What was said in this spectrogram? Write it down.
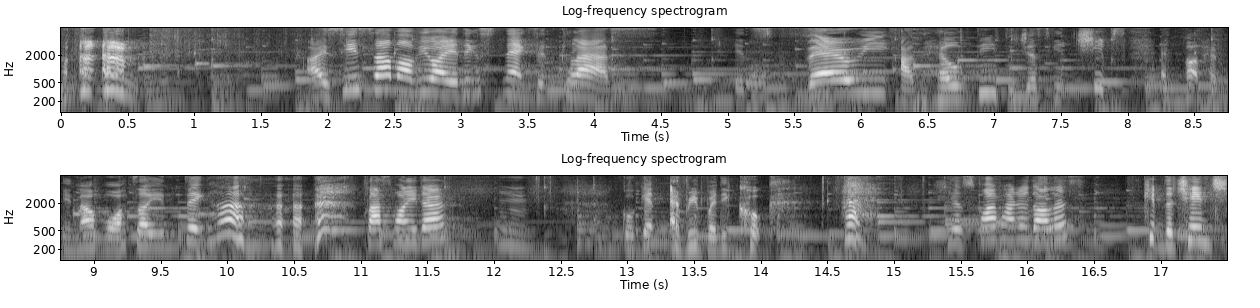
I see some of you are eating snacks in class. It's very unhealthy to just eat chips and not have enough water intake, huh? class monitor, hmm. go get everybody cook. Here's $500. Keep the change.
